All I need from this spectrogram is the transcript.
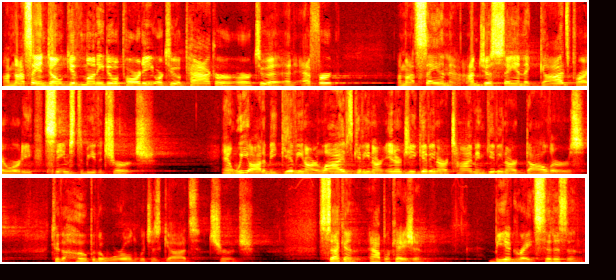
I'm not saying don't give money to a party or to a PAC or, or to a, an effort. I'm not saying that. I'm just saying that God's priority seems to be the church. And we ought to be giving our lives, giving our energy, giving our time, and giving our dollars to the hope of the world, which is God's church. Second application be a great citizen,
